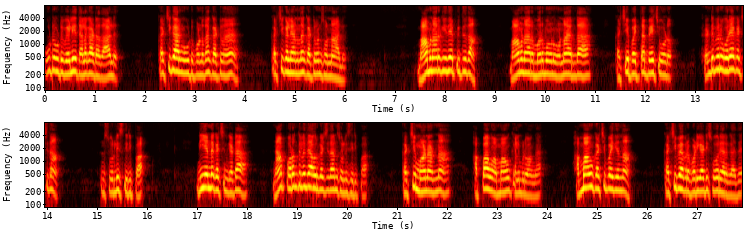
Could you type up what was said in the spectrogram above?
வீட்டை விட்டு வெளியே தலை காட்டாத ஆள். கட்சிக்காரங்க வீட்டு பொண்ணை தான் கட்டுவேன். கட்சி கல்யாணம் தான் கட்டுவேன்னு சொன்ன ஆள். மாமனாருக்கு இதே பித்து தான். மாமனார் மருமகனும் ஒன்றா இருந்தால் கட்சியை பற்றி தான் பேச்சு ஓடும். ரெண்டு பேரும் ஒரே கட்சி தான் சொல்லி சிரிப்பா. நீ என்ன கட்சின்னு கேட்டால் நான் பிறந்துலேருந்தே அவர் கட்சி தான் சொல்லி சிரிப்பா. கட்சி மாநாடுனா அப்பாவும் அம்மாவும் கிளம்பிடுவாங்க. அம்மாவும் கட்சி பைத்தியம்தான் கட்சி பேப்பரை படிக்காட்டி சோறு இறங்காது.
